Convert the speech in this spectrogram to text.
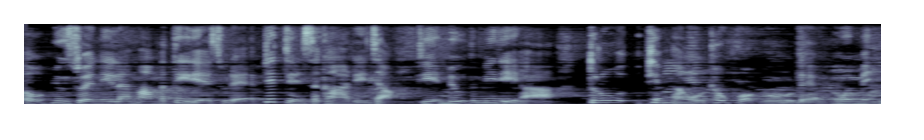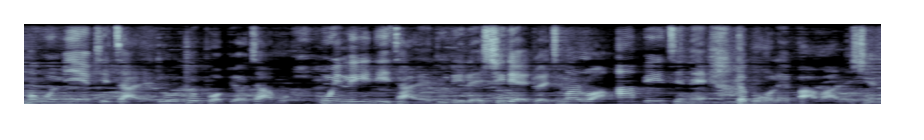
ဟိုမြှူဆွဲနေလမ်းမှမသိရဲဆိုတဲ့အပြစ်တင်စကားတွေကြောင့်ဒီအမျိုးသမီးတွေဟာသူတို့အဖြစ်မှန်ကိုထုတ်ဖော်ပြောလို့လည်းဝင်မဝင်မြဲဖြစ်ကြတယ်သူတို့ထုတ်ဖော်ပြောကြဖို့ဝင်လေးနေကြတဲ့သူတွေလည်းရှိတဲ့အတွက်ကျမတို့ကအားပေးခြင်းတဲ့သဘောလည်းပါပါတယ်ရှင်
